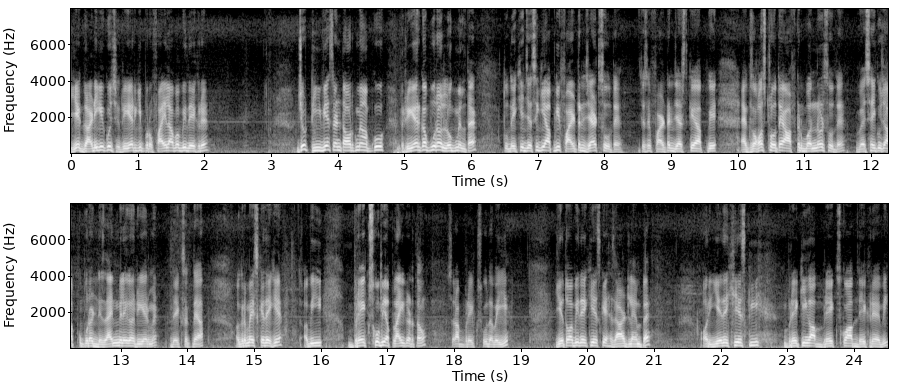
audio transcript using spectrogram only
ये गाड़ी की कुछ रियर की प्रोफ़ाइल आप अभी देख रहे हैं। जो टी वी एस में आपको रियर का पूरा लुक मिलता है तो देखिए, जैसे कि आपकी फाइटर जेट्स होते हैं जैसे फाइटर जेट्स के आपके एग्जॉस्ट होते हैं आफ्टर बर्नर्स होते हैं, वैसे ही कुछ आपको पूरा डिज़ाइन मिलेगा रियर में, देख सकते हैं आप। अगर मैं इसके देखिए, अभी ब्रेक्स को भी अप्लाई करता हूँ। सर, आप ब्रेक्स को दबाइए। ये तो अभी देखिए इसके हज़ार लैम्प है। और ये देखिए इसकी ब्रेकिंग आप ब्रेक्स को आप देख रहे हैं अभी।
